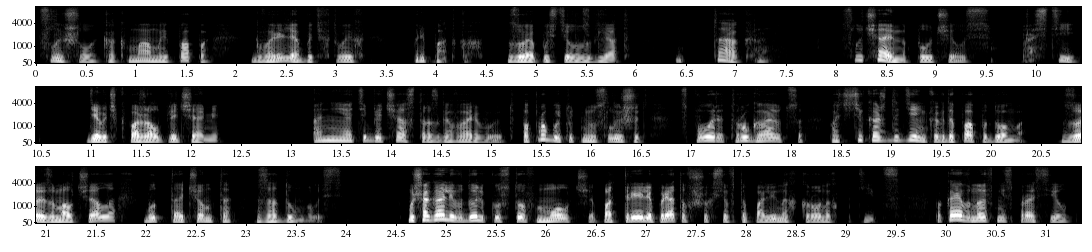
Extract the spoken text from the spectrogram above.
«Слышала, как мама и папа говорили об этих твоих припадках». Зоя опустила взгляд. «Так, случайно получилось. Прости». Девочка пожала плечами. «Они о тебе часто разговаривают. Попробуй тут не услышать. Спорят, ругаются. Почти каждый день, когда папа дома. Зоя замолчала, будто о чем-то задумалась. Мы шагали вдоль кустов молча, под трели прятавшихся в тополиных кронах птиц, пока я вновь не спросил,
